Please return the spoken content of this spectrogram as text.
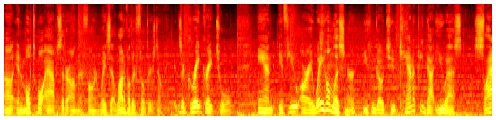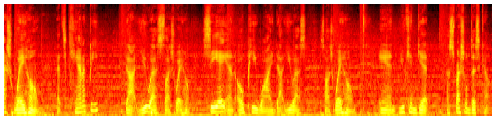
uh, in multiple apps that are on their phone in ways that a lot of other filters don't. It's a great, great tool. And if you are a Way Home listener, you can go to canopy.us slash way home. That's canopy.us slash way home. C A N O P Y dot US slash way home. And you can get a special discount.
